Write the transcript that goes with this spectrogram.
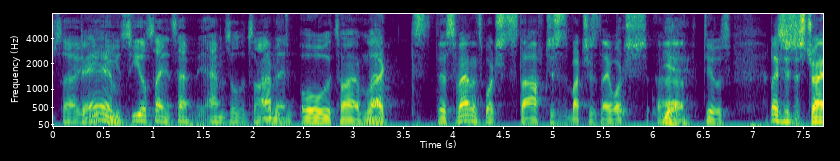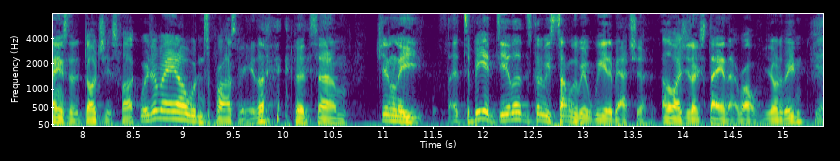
So, you- Damn. You, so you're saying it's happen, it happens all the time happens then? all the time. Like s- the surveillance watch staff just as much as they watch uh, Yeah. dealers. Unless it's Australians that are dodgy as fuck, which I mean, I wouldn't surprise me either. but um, generally, uh, to be a dealer, there's got to be something a bit weird about you. Otherwise, you don't stay in that role. You know what I mean? Yeah.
